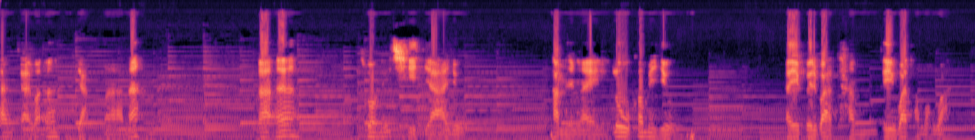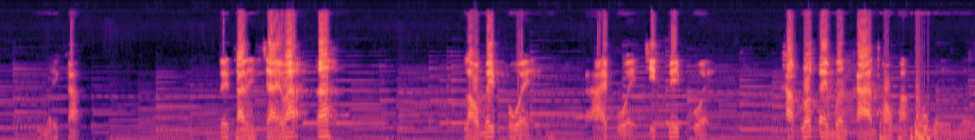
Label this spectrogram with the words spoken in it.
ตั้งใจว่า เอออยากมานะก็เออช่วงนี้ฉีดยาอยู่ทำยังไง ลูกก็ไม่อยู่ ไปปฏิบัติธรรมที่วัดธรรมวันไม่กลับ เลยตัดสินใจว่าเออเราไม่ป่วยกายป่วย จิตไม่ป่วย ขับรถในเมืองการทองผาภูมิเองเลย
